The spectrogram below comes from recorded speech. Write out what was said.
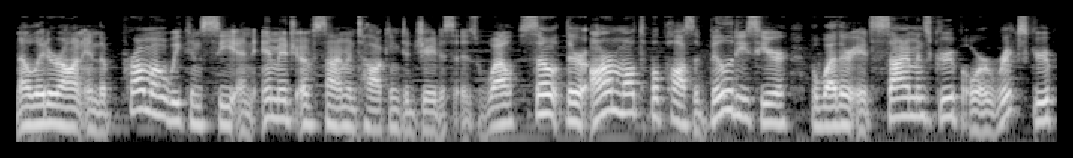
Now later on in the promo, we can see an image of Simon talking to Jadis as well. So there are multiple possibilities here, but whether it's Simon's group or Rick's group,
